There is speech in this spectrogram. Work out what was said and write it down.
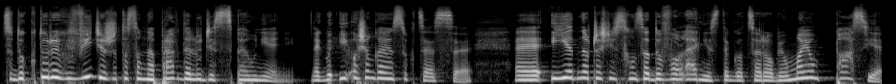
co do których widzisz, że to są naprawdę ludzie spełnieni. Jakby i osiągają sukcesy, e, i jednocześnie są zadowoleni z tego, co robią. Mają pasję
